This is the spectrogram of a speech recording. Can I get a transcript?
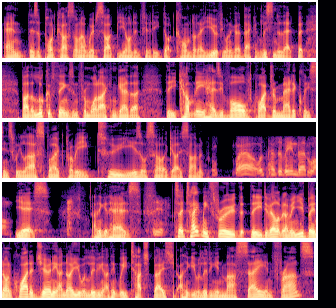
and there's a podcast on our website, beyondinfinity.com.au, if you want to go back and listen to that. But by the look of things, and from what I can gather, the company has evolved quite dramatically since we last spoke, probably two years or so ago, Simon. Wow, has it been that long? Yes. I think it has. So take me through the, the, development. I mean, you've been on quite a journey. I know you were living. I think we touched base. I think you were living in Marseille in France.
